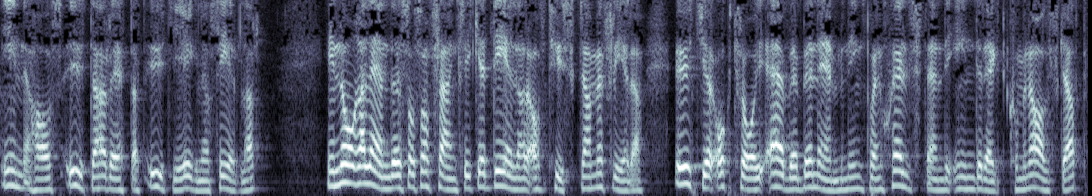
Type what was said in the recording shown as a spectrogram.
innehas utan rätt att utge egna sedlar. I några länder såsom Frankrike, delar av Tyskland med flera utgör oktroj även benämning på en självständig indirekt kommunalskatt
